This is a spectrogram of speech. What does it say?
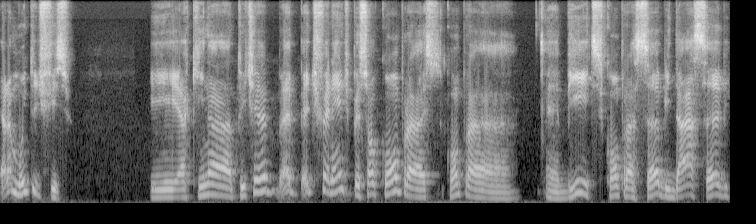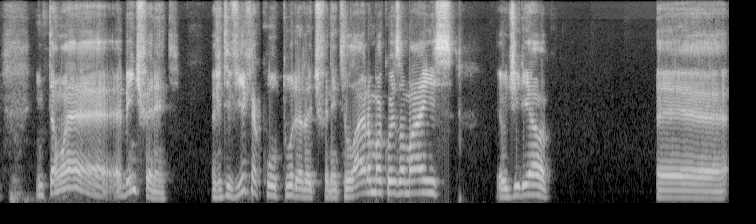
era muito difícil. E aqui na Twitch é, é, é diferente, o pessoal compra, compra é, beats, compra sub, dá sub, então é, é bem diferente. A gente via que a cultura era diferente. Lá era uma coisa mais, eu diria, é,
